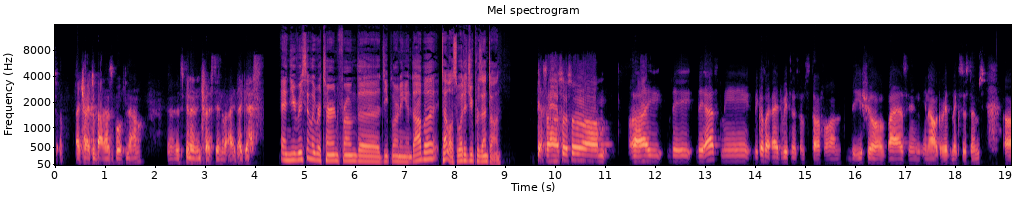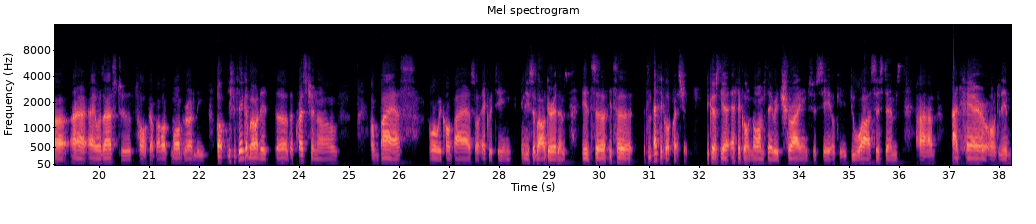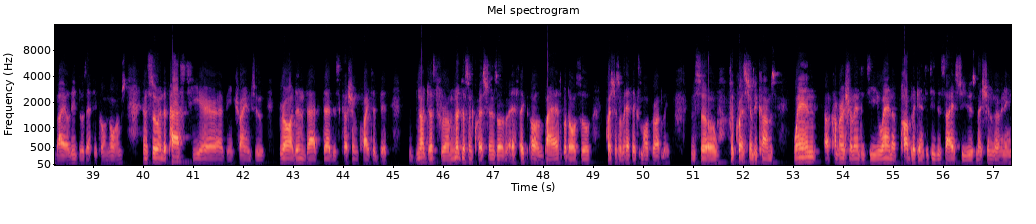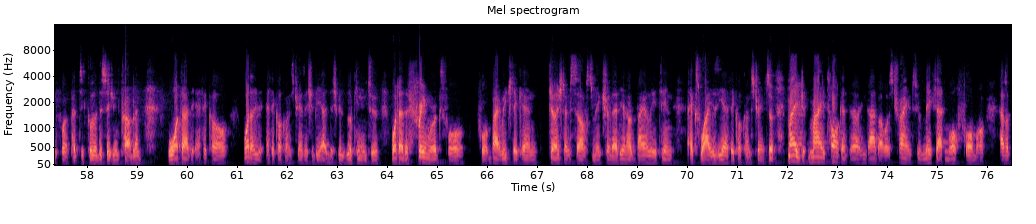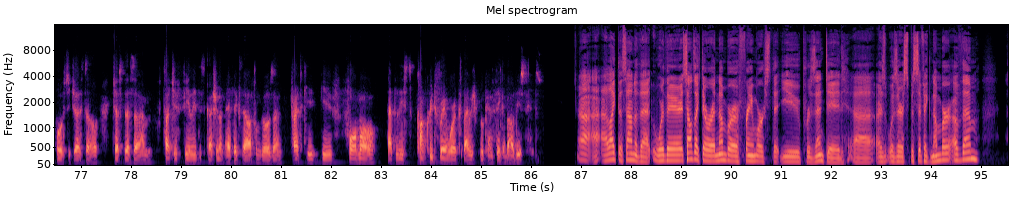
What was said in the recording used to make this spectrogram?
So I try to balance both now. Uh, it's been an interesting ride, I guess. And you recently returned from the Deep Learning Indaba. Tell us, what did you present on? Yes, uh, so so um, I they they asked me because I had written some stuff on the issue of bias in, in algorithmic systems. Uh, I, I, was asked to talk about more broadly. Well, if you think about it, the the question of of bias, or what we call bias or equity in, in the use of algorithms, it's a it's a it's an ethical question because there are ethical norms that we're trying to say, okay, do our systems um, adhere or do they violate those ethical norms? And so in the past year, I've been trying to broaden that, that discussion quite a bit, not just from, not just on questions of ethic of bias, but also questions of ethics more broadly. And so the question becomes, when a commercial entity, when a public entity decides to use machine learning for a particular decision problem, what are the ethical what are the ethical constraints they should be they should be looking into? What are the frameworks for for by which they can judge themselves to make sure that they're not violating X, Y, Z ethical constraints. So my my talk at the Indaba was trying to make that more formal as opposed to just a just this um, touchy feely discussion of ethics that often goes on. Try to keep, give formal, at least concrete frameworks by which people can think about these things. Uh, I, I, like the sound of that. Were there? It sounds like there were a number of frameworks that you presented. Uh, was there a specific number of them?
